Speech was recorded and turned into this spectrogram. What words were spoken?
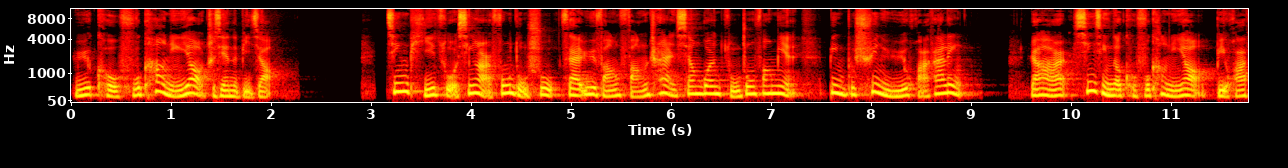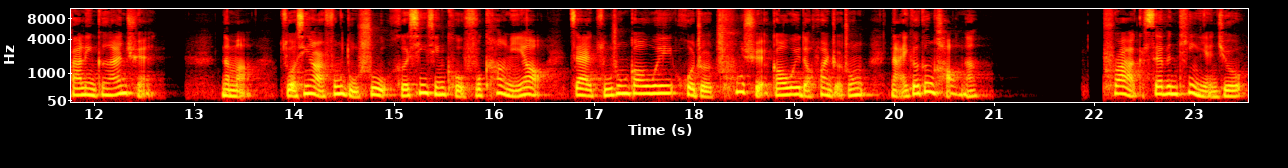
与口服抗凝药之间的比较。经皮左心耳封堵术在预防房颤相关卒中方面并不逊于华发令，然而新型的口服抗凝药比华发令更安全。那么，左心耳封堵术和新型口服抗凝药在卒中高危或者出血高危的患者中，哪一个更好呢？Prague Seventeen 研究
